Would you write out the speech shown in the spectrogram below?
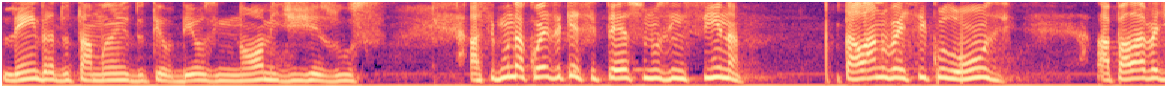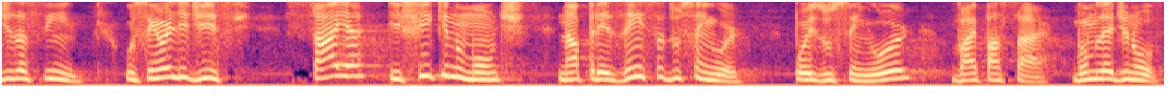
Lembra do tamanho do teu Deus em nome de Jesus. A segunda coisa que esse texto nos ensina está lá no versículo 11. A palavra diz assim: O Senhor lhe disse: Saia e fique no monte, na presença do Senhor, pois o Senhor vai passar. Vamos ler de novo.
